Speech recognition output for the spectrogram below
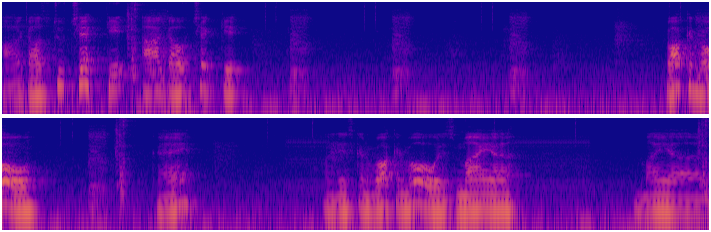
I got to check it. I got to check it. rock and roll. Okay. I think What is gonna rock and roll is my uh, my uh,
